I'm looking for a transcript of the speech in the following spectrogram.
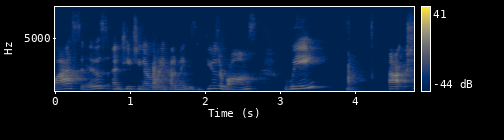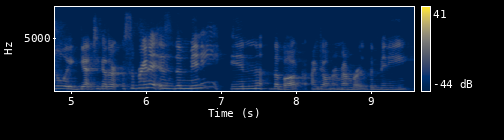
classes and teaching everybody how to make these diffuser bombs. We actually get together. Sabrina, is the mini in the book? I don't remember the mini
